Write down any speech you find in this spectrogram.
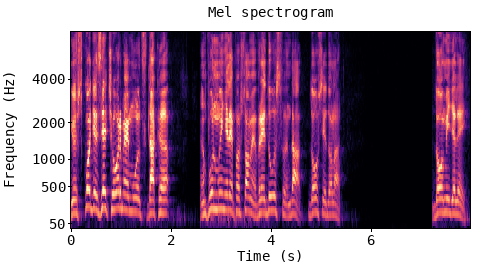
eu își scot de 10 ori mai mulți dacă îmi pun mâinile pe stome, vrei Duhul Sfânt? Da, 200 de dolari. 2000 de lei.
